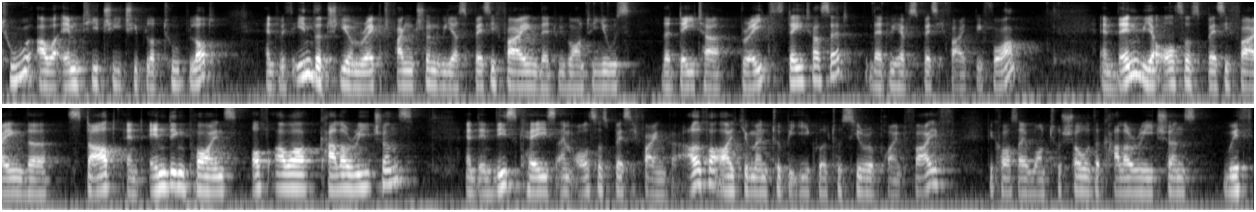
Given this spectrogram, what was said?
to our empty ggplot2 plot. And within the geomrect function, we are specifying that we want to use the data breaks dataset that we have specified before. And then we are also specifying the start and ending points of our color regions. And in this case, I'm also specifying the alpha argument to be equal to 0.5 because I want to show the color regions with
